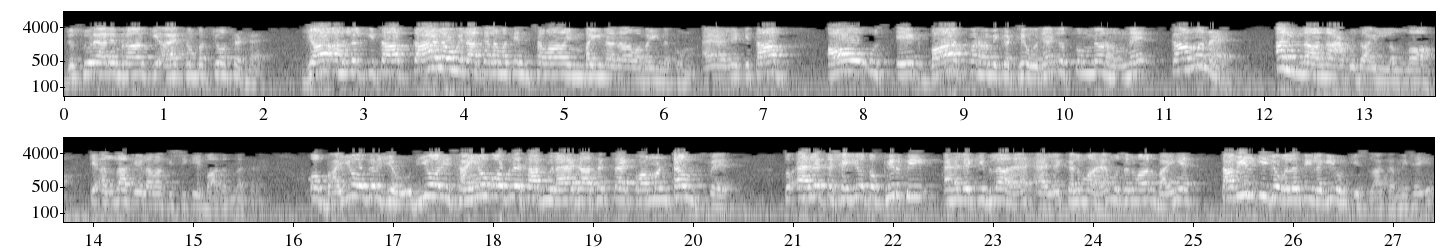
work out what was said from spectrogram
جو سورہ عال عمران کی آیت نمبر چونسٹھ ہے، یا اہل کتاب اے اہل کتاب آؤ اس ایک بات پر ہم اکٹھے ہو جائیں جو تم میں اور ہم نے کامن ہے۔ اللہ نعبد الا اللہ، کہ اللہ کے علاوہ کسی کی عبادت نہ کرے۔ اور بھائیوں اگر یہودیوں اور عیسائیوں کو اپنے ساتھ ملایا جا سکتا ہے کامن ٹرمز پہ، تو اہل تشیع تو پھر بھی اہل قبلہ ہے، اہل کلمہ ہے، مسلمان بھائی ہیں۔ تعویل کی جو غلطی لگی، ان کی اصلاح کرنی چاہیے۔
